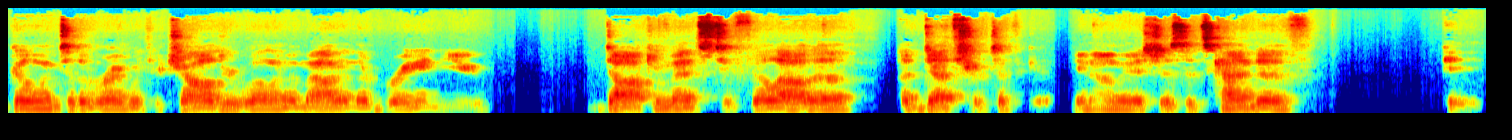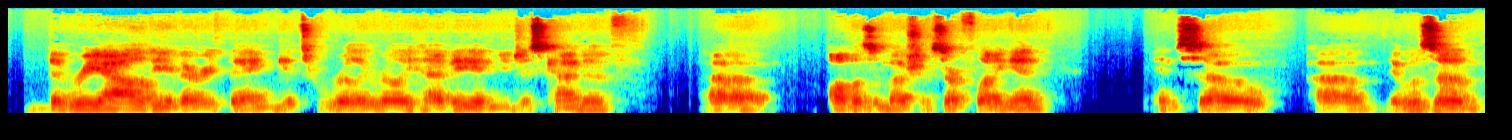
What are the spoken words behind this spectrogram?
going to the room with your child, you're wheeling them out and they're bringing you documents to fill out a, a death certificate. You know, I mean, it's just, it's kind of, it, the reality of everything gets really, really heavy and you just kind of, uh, all those emotions start flooding in. And so um, it was a,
